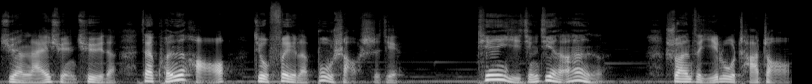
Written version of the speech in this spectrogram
选来选去的，再捆好，就费了不少时间。天已经渐暗了，栓子一路查找，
